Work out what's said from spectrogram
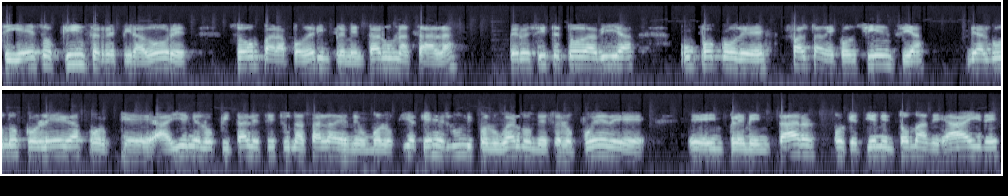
Si esos 15 respiradores son para poder implementar una sala, pero existe todavía un poco de falta de conciencia de algunos colegas porque ahí en el hospital existe una sala de neumología que es el único lugar donde se lo puede eh, implementar porque tienen toma de aire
